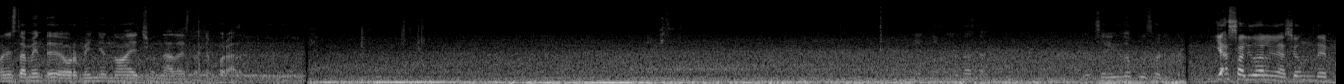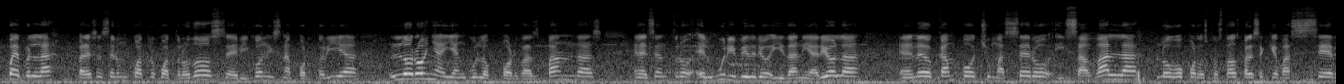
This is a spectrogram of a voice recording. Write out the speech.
Honestamente, Ormeño no ha hecho nada esta temporada. El puso ahorita. Ya salió de la alineación de Puebla, parece ser un 4-4-2, eh, Viconis en la portería, Loroña y Angulo por las bandas, en el centro el Wuri Vidrio y Dani Ariola, en el medio campo Chumacero y Zavala, luego por los costados parece que va a ser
